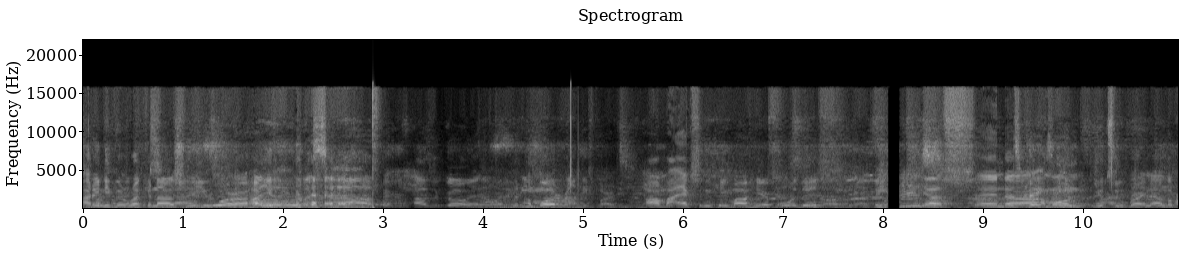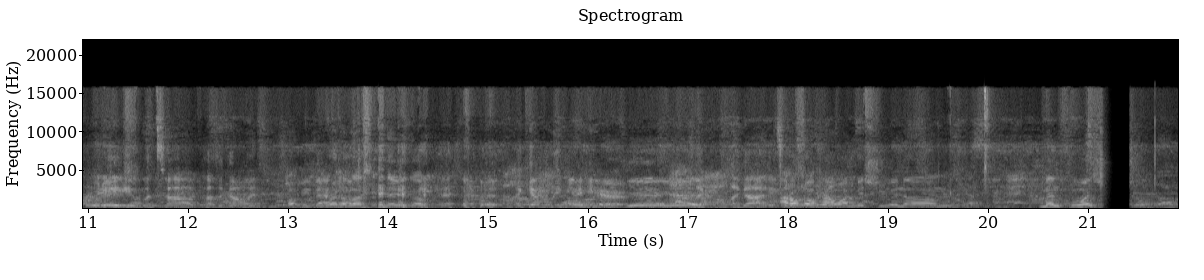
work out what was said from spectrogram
I didn't even recognize who you were. How you? What's up? How's it going? What are you I'm doing on- around these parts? Um, I actually came out here for this. Yes, and uh, I'm on YouTube right now. Look who it Hey, what's up? How's it going? Oh, back Red up. Lessons. There you go. I can't believe you're here. Yeah, yeah. Like, oh my god. I don't know how. I missed you in um, Menfluential.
